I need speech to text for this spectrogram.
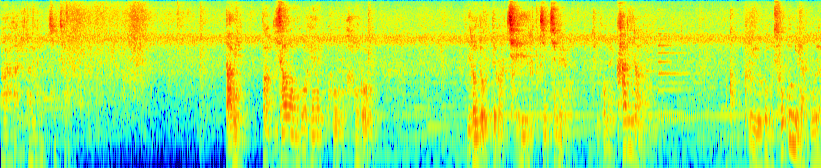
아, 나 이런 데 진짜. 남이 막 이상한 거 해놓고 한 거 이런 데 올 때가 제일 찜찜해요. 지금 보면 칼이랑 그리고 여기 뭐 소금이야 뭐야?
